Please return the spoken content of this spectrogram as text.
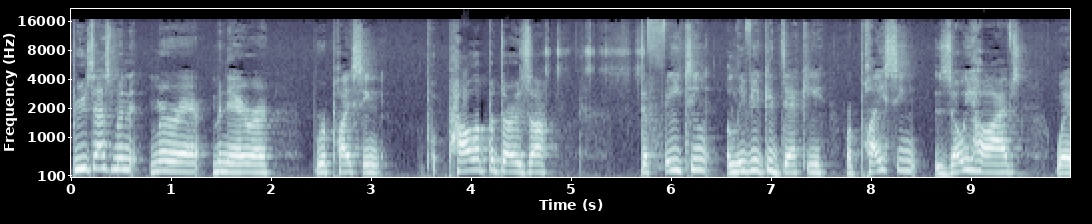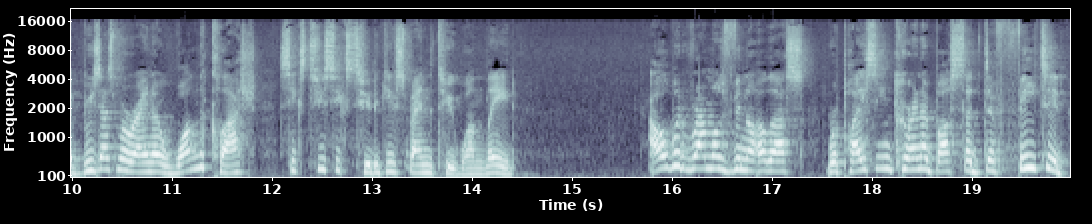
Bouzas Maneiro replacing Paula Badosa, defeating Olivia Gadecki, replacing Zoe Hives, where Bouzas Moreno won the clash 6 2 6 2 to give Spain the 2 1 lead. Albert Ramos Vinolas, replacing Carreno Busta, defeated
